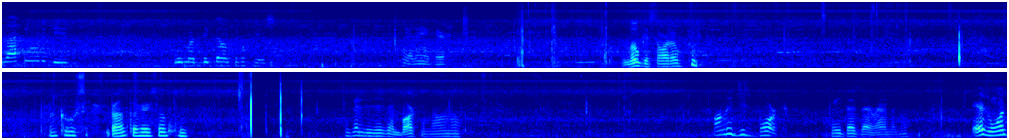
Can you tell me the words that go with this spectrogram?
exactly what it did. With my dick down and took a piss. Yeah, they ain't here. Locust are Broncos, Bronco or something. He could have just been barking. I don't know. Why they just bark? He does that randomly. There's one.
